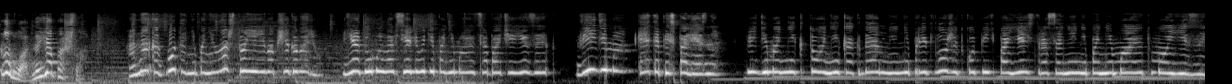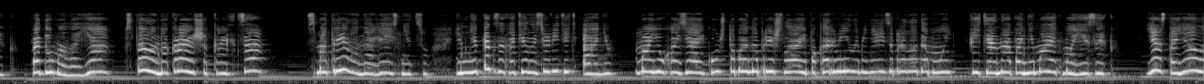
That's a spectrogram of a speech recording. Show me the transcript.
Ну ладно, я пошла. Она как будто не поняла, что я ей вообще говорю. Я думала, все люди понимают собачий язык. Видимо, это бесполезно. Видимо, никто никогда мне не предложит купить поесть, раз они не понимают мой язык. Подумала я, встала на краешек крыльца, смотрела на лестницу, и мне так захотелось увидеть Аню, мою хозяйку, чтобы она пришла и покормила меня и забрала домой. Ведь она понимает мой язык. Я стояла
